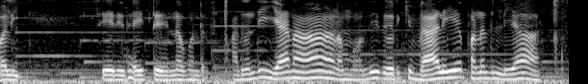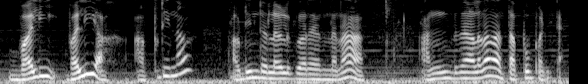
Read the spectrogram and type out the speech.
வலி. சரி ரைட்டு என்ன பண்ணுறது அது வந்து ஏன்னா நம்ம வந்து இது வரைக்கும் வேலையே பண்ணது இல்லையா வலி வலியா? அப்படின்னா அப்படின்ற லெவலுக்கு வர இருந்தேன்னா அதனால தான் நான் தப்பு பண்ணிட்டேன்.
